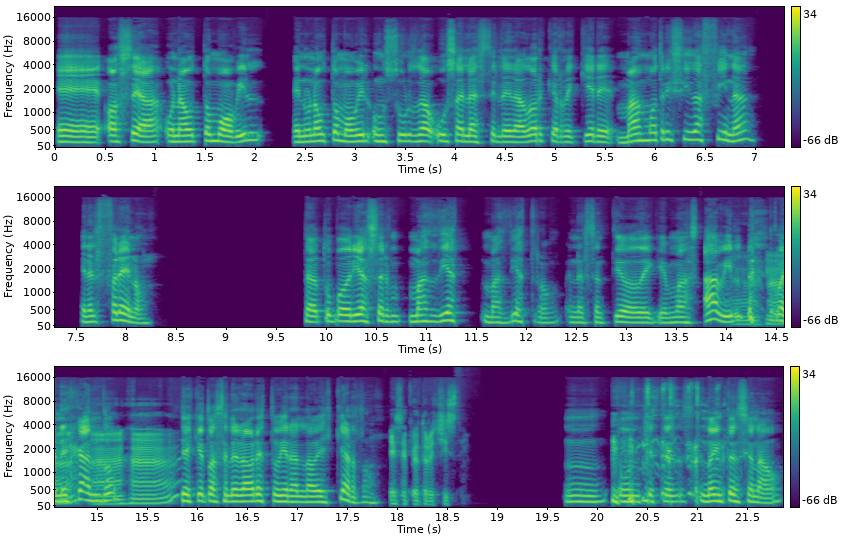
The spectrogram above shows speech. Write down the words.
Eh, o sea, un automóvil, en un automóvil un zurdo usa el acelerador que requiere más motricidad fina en el freno. O sea, tú podrías ser más, dies- más diestro en el sentido de que más hábil Ajá, manejando ajá. si es que tu acelerador estuviera al lado izquierdo. Ese fue otro chiste. Mm, un chiste no intencionado.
